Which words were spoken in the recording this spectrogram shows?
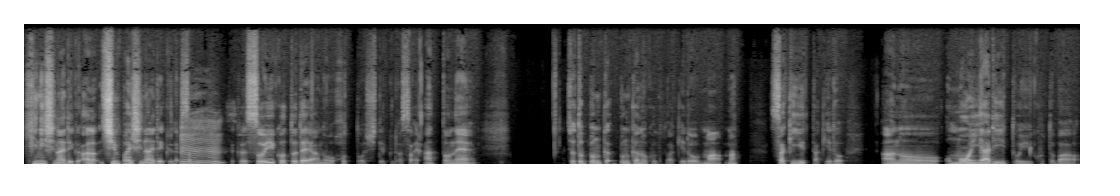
気にしないでくあの心配しないでください。うん。だからそういうことであのほっとしてください。あとね、ちょっと文化文化のことだけど、まあ、まさっき言ったけど、あの思いやりという言葉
